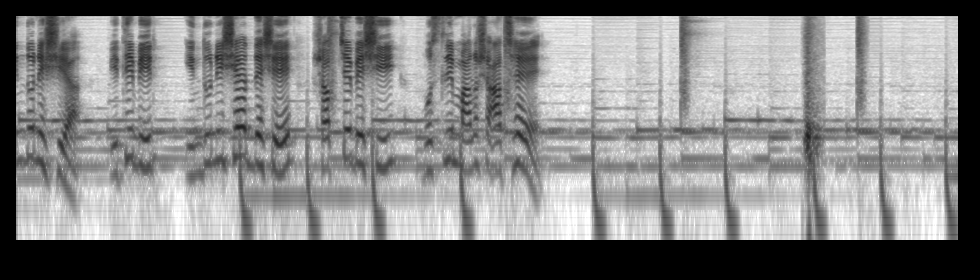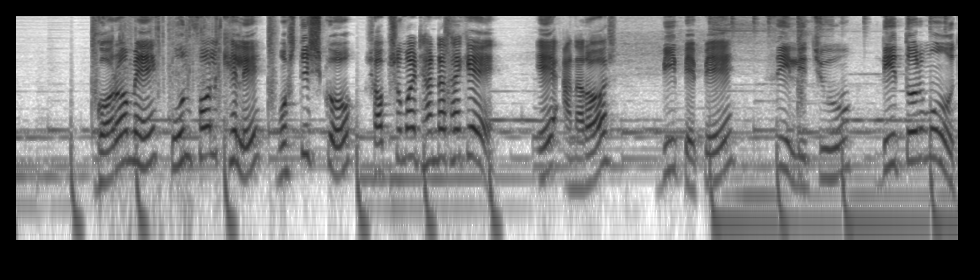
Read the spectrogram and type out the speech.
ইন্দোনেশিয়া, পৃথিবীর ইন্দোনেশিয়ার দেশে সবচেয়ে বেশি মুসলিম মানুষ আছে। গরমে কোন ফল খেলে মস্তিষ্ক সবসময় ঠান্ডা থাকে? এ আনারস, বি পেঁপে, সি লিচু, ডি তরমুজ।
